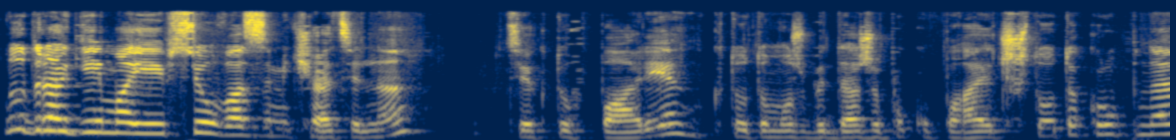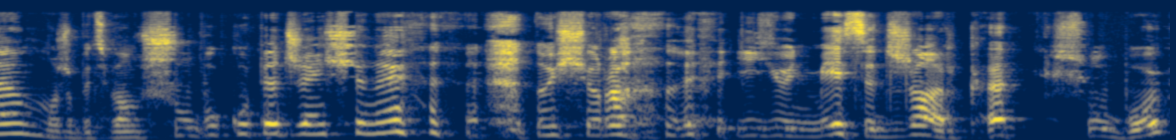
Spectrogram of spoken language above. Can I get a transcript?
Ну, дорогие мои, все у вас замечательно те, кто в паре, кто-то, может быть, даже покупает что-то крупное, может быть, вам шубу купят женщины, но еще рано, июнь месяц, жарко, шубу,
